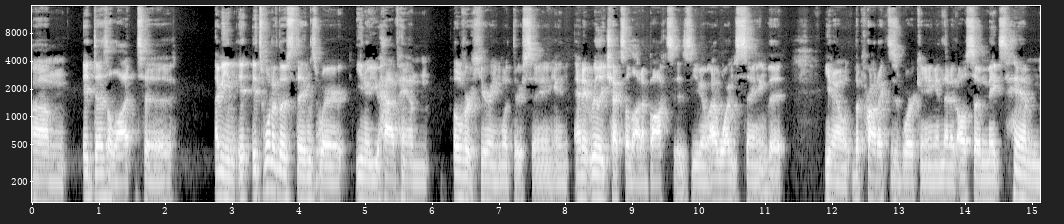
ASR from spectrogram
um, it does a lot to. I mean, it, it's one of those things where you know you have him overhearing what they're saying and, and it really checks a lot of boxes you know at once saying that you know the product is working and then it also makes him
